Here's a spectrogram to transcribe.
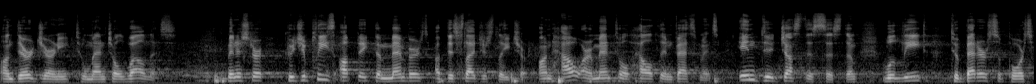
on their journey to mental wellness. Minister, could you please update the members of this legislature on how our mental health investments in the justice system will lead to better supports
